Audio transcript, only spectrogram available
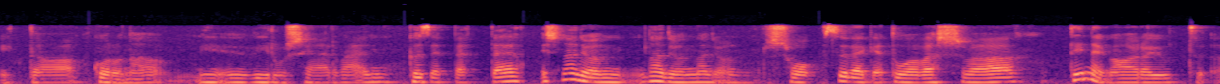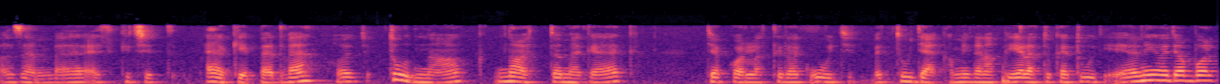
itt a koronavírus járvány közepette, és nagyon-nagyon-nagyon sok szöveget olvasva tényleg arra jut az ember egy kicsit elképedve, hogy tudnak nagy tömegek gyakorlatilag úgy, tudják a mindennapi életüket úgy élni, hogy abból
